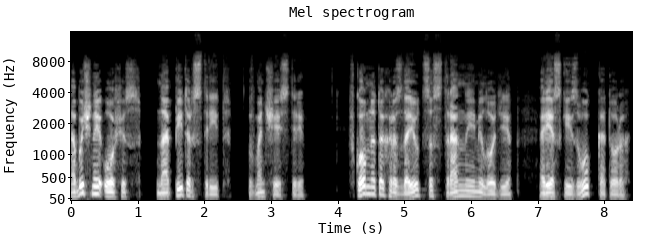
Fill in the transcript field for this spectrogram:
Обычный офис на Питер-стрит в Манчестере. В комнатах раздаются странные мелодии, резкий звук которых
